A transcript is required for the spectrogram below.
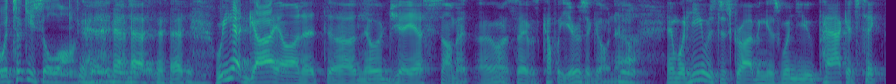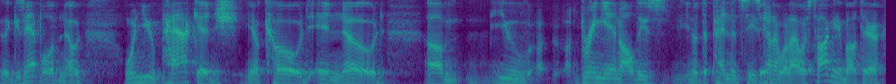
What took you so long? to- to do it? We had Guy on at uh, Node.js Summit, I want to say it was a couple years ago now. Yeah. And what he was describing is when you package, take the example of Node, when you package you know, code in Node, um, you bring in all these you know, dependencies, kind of what I was talking about there.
